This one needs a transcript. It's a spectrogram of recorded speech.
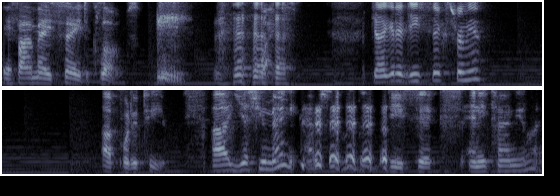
if I may say, to close. Can I get a D6 from you? I'll put it to you. Uh, yes, you may. Absolutely. D6 anytime you like.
